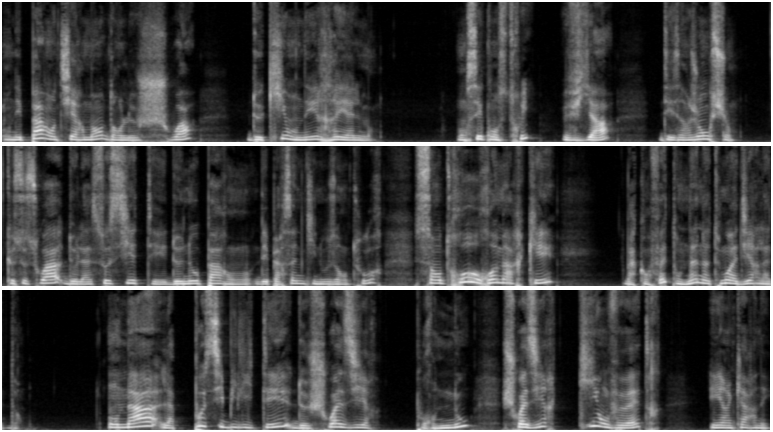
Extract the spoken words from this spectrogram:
on n'est pas entièrement dans le choix de qui on est réellement. On s'est construit via des injonctions, que ce soit de la société, de nos parents, des personnes qui nous entourent, sans trop remarquer bah, qu'en fait on a notre mot à dire là-dedans. On a la possibilité de choisir pour nous, choisir qui on veut être et incarner.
